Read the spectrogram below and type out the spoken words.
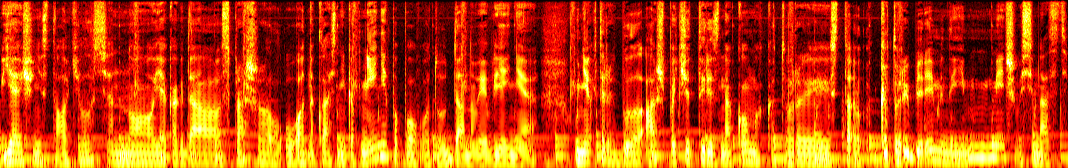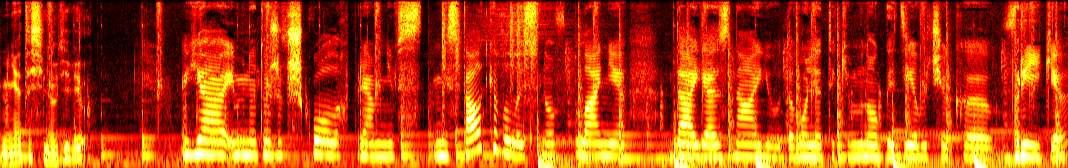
я еще не сталкивался, но я когда спрашивал у одноклассников мнение по поводу данного явления, у некоторых было аж по четыре знакомых, которые, которые беременны и меньше 18. Меня это сильно удивило. Я именно тоже в школах прям не, в, не сталкивалась, но в плане, да, я знаю довольно-таки много девочек э, в Риге,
